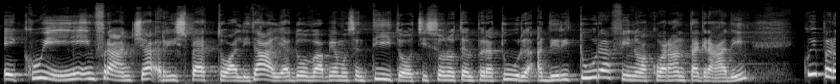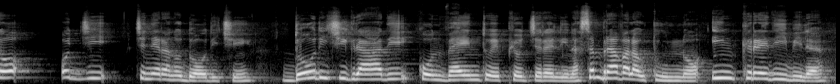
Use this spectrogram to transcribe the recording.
E qui in Francia, rispetto all'Italia, dove abbiamo sentito ci sono temperature addirittura fino a 40 gradi, qui però oggi ce n'erano 12. 12 gradi con vento e pioggerellina. Sembrava l'autunno, incredibile.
